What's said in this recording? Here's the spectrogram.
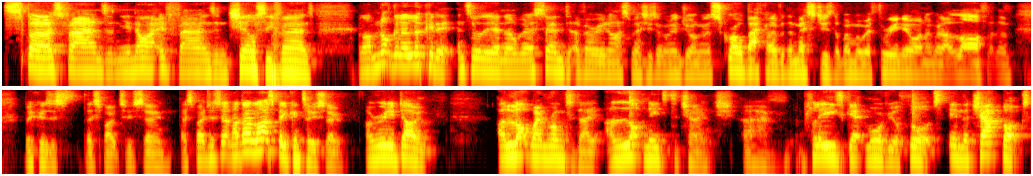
Spurs fans and United fans and Chelsea fans. And I'm not going to look at it until the end. I'm going to send a very nice message I'm going to enjoy. I'm going to scroll back over the messages that when we were 3 0 and I'm going to laugh at them because they spoke too soon. They spoke too soon. I don't like speaking too soon. I really don't a lot went wrong today. A lot needs to change. Um, please get more of your thoughts in the chat box.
